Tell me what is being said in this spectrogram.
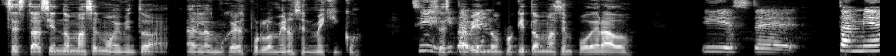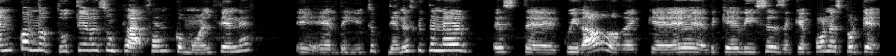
se está haciendo más el movimiento en las mujeres, por lo menos en México. Sí, se está viendo un poquito más empoderado. Y este, también cuando tú tienes un platform como él tiene, eh, el de YouTube, tienes que tener este cuidado de qué, de qué dices, de qué pones, porque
